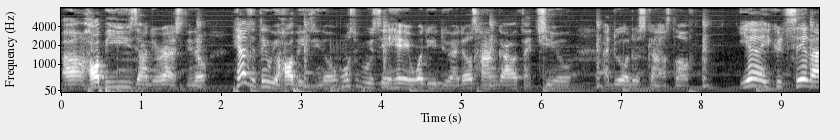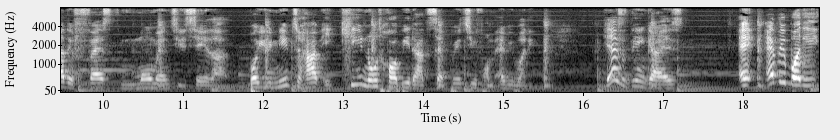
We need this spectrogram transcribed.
uh, hobbies, and the rest. You know, here's the thing with hobbies. You know, most people say, "Hey, what do you do?" I just hang out, I chill, I do all those kind of stuff. Yeah, you could say that the first moment you say that, but you need to have a keynote hobby that separates you from everybody here's the thing, guys. Everybody,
